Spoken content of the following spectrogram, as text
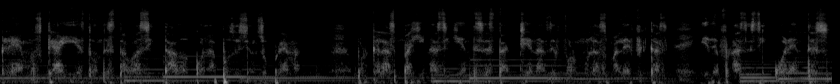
Creemos que ahí es donde estaba citado con la posesión suprema, porque las páginas siguientes están llenas de fórmulas maléficas y de frases incoherentes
